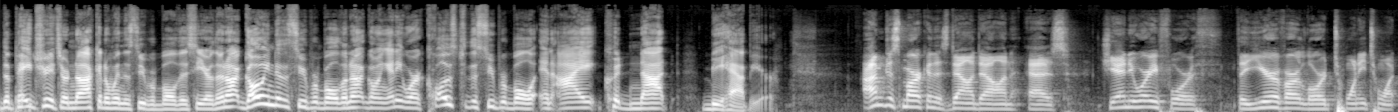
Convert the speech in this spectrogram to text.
the Patriots are not going to win the Super Bowl this year. They're not going to the Super Bowl. They're not going anywhere close to the Super Bowl, and I could not be happier. I'm just marking this down down as January 4th, the year of our Lord 2020,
